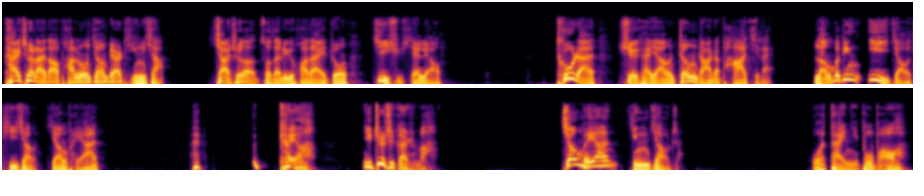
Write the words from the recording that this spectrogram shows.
开车来到盘龙江边停下，下车坐在绿化带中继续闲聊。突然，薛开阳挣扎着爬起来，冷不丁一脚踢向江培安。“哎，开阳，你这是干什么？”江培安惊叫着。“我待你不薄，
